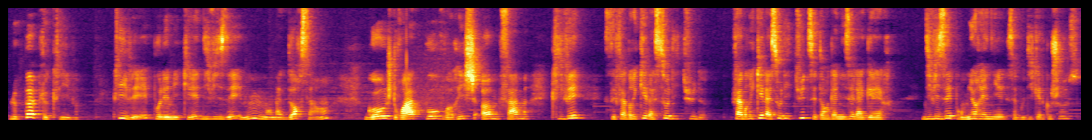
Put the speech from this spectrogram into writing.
le peuple clive. Cliver, polémiquer, diviser, hmm, on adore ça, hein Gauche, droite, pauvre, riche, homme, femme, cliver, c'est fabriquer la solitude. Fabriquer la solitude, c'est organiser la guerre. Diviser pour mieux régner, ça vous dit quelque chose?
